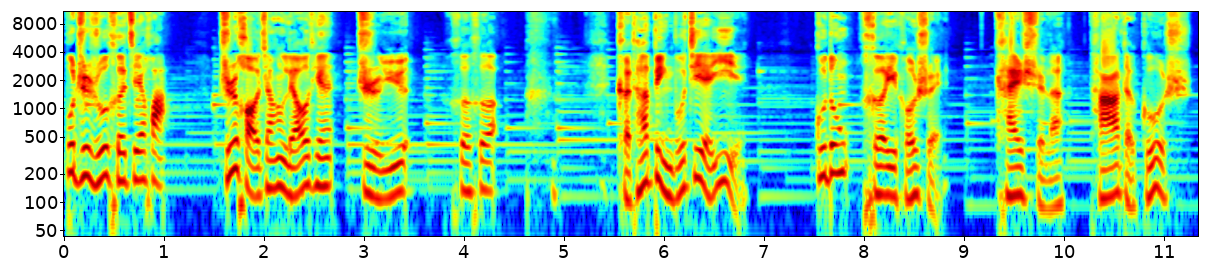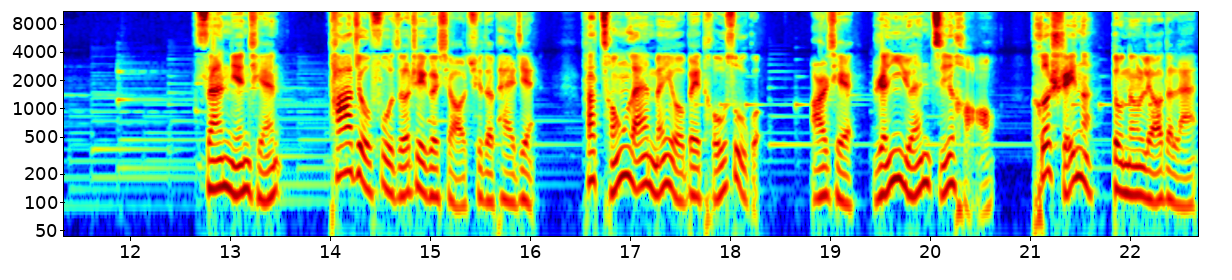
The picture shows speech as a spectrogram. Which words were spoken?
不知如何接话，只好将聊天止于“呵呵”。可他并不介意，咕咚喝一口水，开始了他的故事。三年前，他就负责这个小区的派件，他从来没有被投诉过，而且人缘极好，和谁呢都能聊得来。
